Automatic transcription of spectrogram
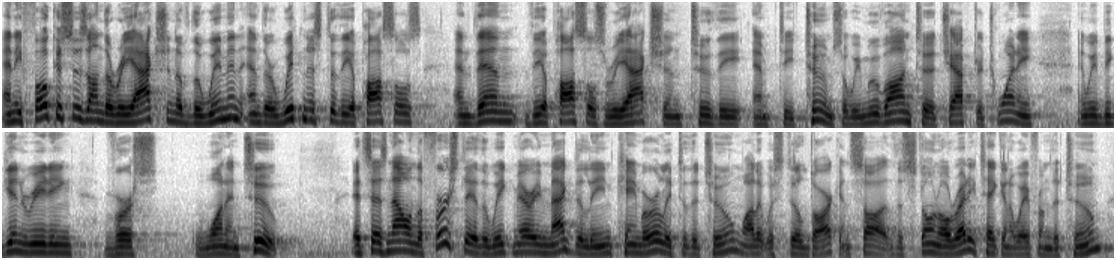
and he focuses on the reaction of the women and their witness to the apostles and then the apostles' reaction to the empty tomb. So we move on to chapter 20 and we begin reading verse one and two. It says, now on the first day of the week, Mary Magdalene came early to the tomb while it was still dark and saw the stone already taken away from the tomb.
